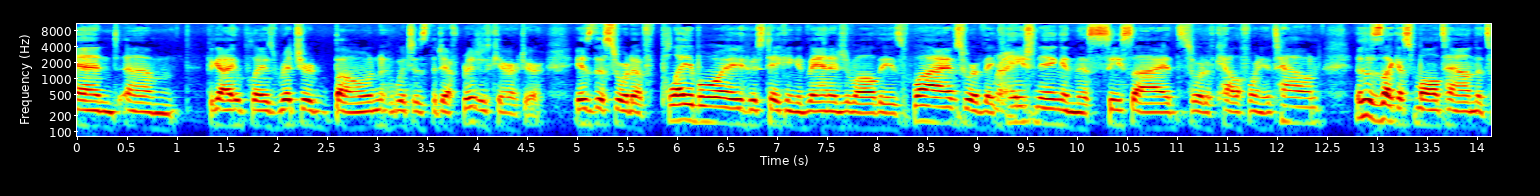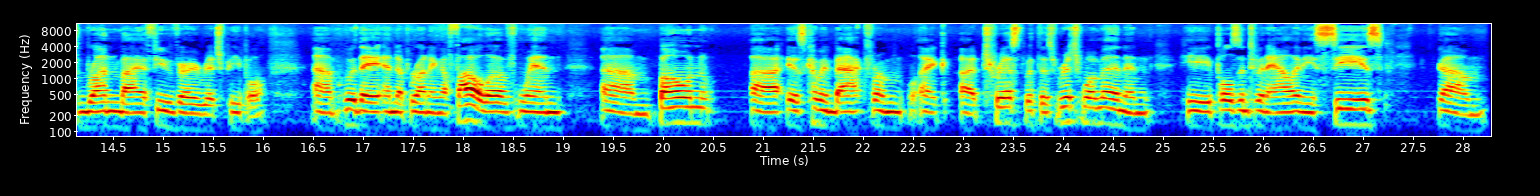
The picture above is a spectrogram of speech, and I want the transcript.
And um, the guy who plays Richard Bone, which is the Jeff Bridges character, is this sort of playboy who's taking advantage of all these wives who are vacationing in this seaside sort of California town. This is like a small town that's run by a few very rich people, um, who they end up running afoul of when um, Bone uh, is coming back from like a tryst with this rich woman, and he pulls into an alley and he sees. Um,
